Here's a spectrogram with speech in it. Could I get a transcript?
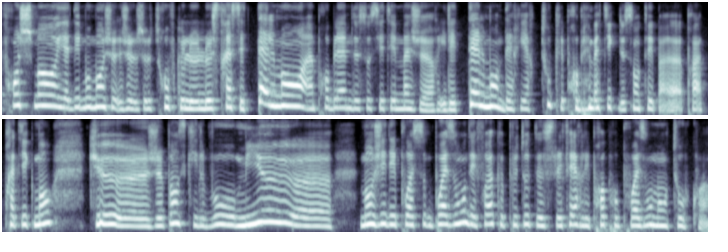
franchement, il y a des moments, je, je, trouve que le, stress est tellement un problème de société majeur. Il est tellement derrière toutes les problématiques de santé pratiquement que euh, je pense qu'il vaut mieux euh, manger des poisons, des fois que plutôt de se faire les propres poisons mentaux, quoi.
